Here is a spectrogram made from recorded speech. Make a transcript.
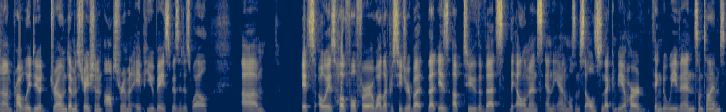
Um, probably do a drone demonstration, an ops room, an APU base visit as well. Um, it's always hopeful for a wildlife procedure, but that is up to the vets, the elements, and the animals themselves. So that can be a hard thing to weave in sometimes.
